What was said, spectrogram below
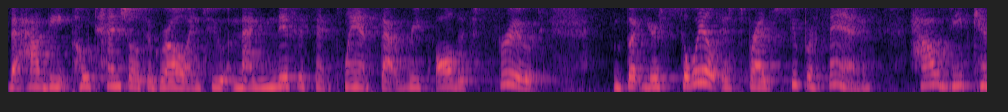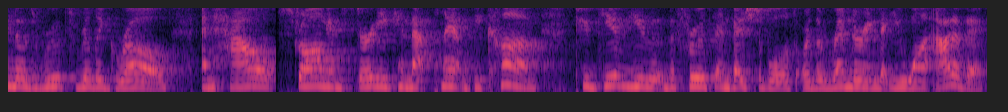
that have the potential to grow into magnificent plants that reap all this fruit, but your soil is spread super thin, how deep can those roots really grow? And how strong and sturdy can that plant become to give you the fruits and vegetables or the rendering that you want out of it.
